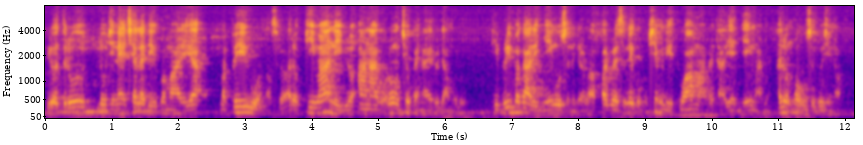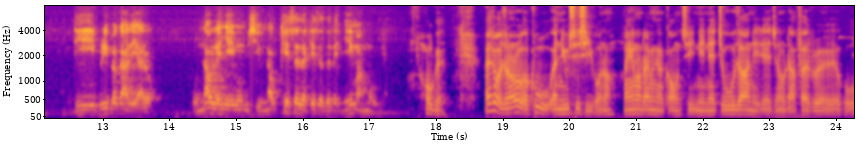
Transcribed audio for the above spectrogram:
ပြီးတော့သူတို့လိုချင်တဲ့အချက်လက်တွေကိုဗမာတွေက မပေးဘူးပေါ့နော်ဆိုတော့အဲ့တော့ပြည်မနေပြီးတော့အာဏာကိုအလုံးချုပ်ခိုင်ထားတဲ့အတွက်ကြောင့်မို့လို့ဒီပြိပကတွေငြိမ်းဖို့ဆိုရင်ကျွန်တော်တို့ Federal စနစ်ကိုဖြစ်မနေသွားမှာပဲဒါတွေငြိမ်းမှာဗျအဲ့လိုမဟုတ်ဘူးဆိုလို့ရှိရင်တော့ဒီပြိပကတွေကတော့ဟိုနောက်လည်းငြိမ်းမှုမရှိဘူးနောက်ခေတ်ဆက်ဆက်ခေတ်ဆက်ဆက်လည်းငြိမ်းမှာမဟုတ်ဘူးဗျဟုတ်ကဲ့အဲ့တော့ကျွန်တော်တို့အခု NUCC ပေါ့နော်နိုင်ငံတော်တိုင်းနိုင်ငံကောင်စီအနေနဲ့စူးစမ်းနေတယ်ကျွန်တော်တို့ဒါ Federal ကို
